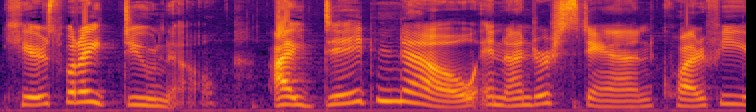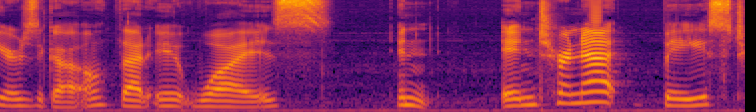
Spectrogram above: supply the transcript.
Here's what I do know I did know and understand quite a few years ago that it was an internet based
